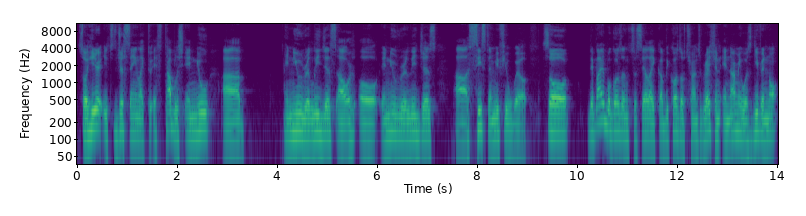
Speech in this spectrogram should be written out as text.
So here it's just saying like to establish a new uh, a new religious uh, or, or a new religious uh, system if you will. So the bible goes on to say like uh, because of transgression an army was given not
